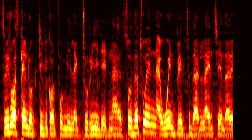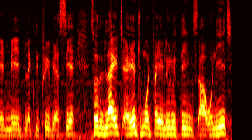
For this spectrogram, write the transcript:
So it was kind of difficult for me like to read at night so that's when I went back to that line lantern that I made like the previous year. So the light I had to modify a little things uh, on it.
